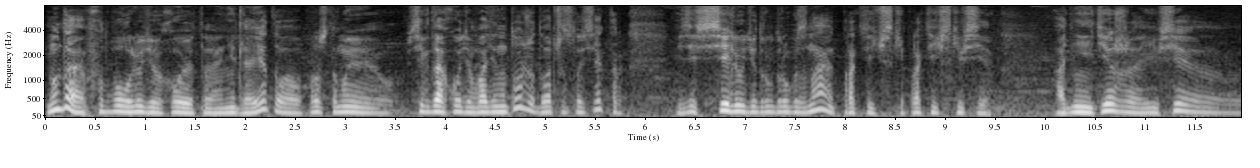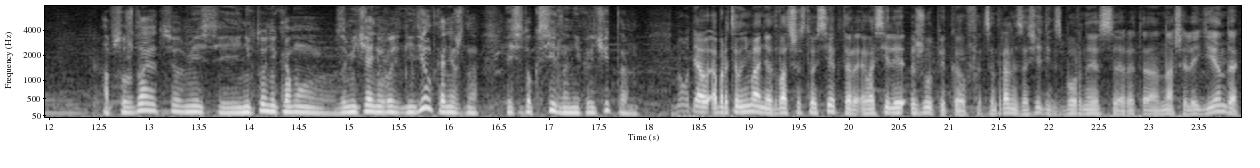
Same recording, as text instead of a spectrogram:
Ну да, в футбол люди ходят э, не для этого, просто мы всегда ходим в один и тот же, 26-й сектор, и здесь все люди друг друга знают, практически, практически все. Одни и те же, и все э, обсуждают все вместе, и никто никому замечаний вроде не делает, конечно, если только сильно не кричит там. Ну вот я обратил внимание, 26-й сектор, э, Василий Жупиков, центральный защитник сборной СССР. Это наша легенда.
